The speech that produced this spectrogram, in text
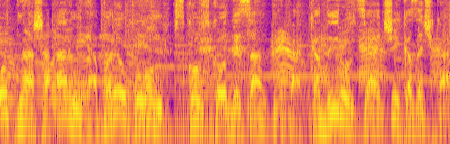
От наша армія бере у полон псковського десантника, кадировця чи казачка.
